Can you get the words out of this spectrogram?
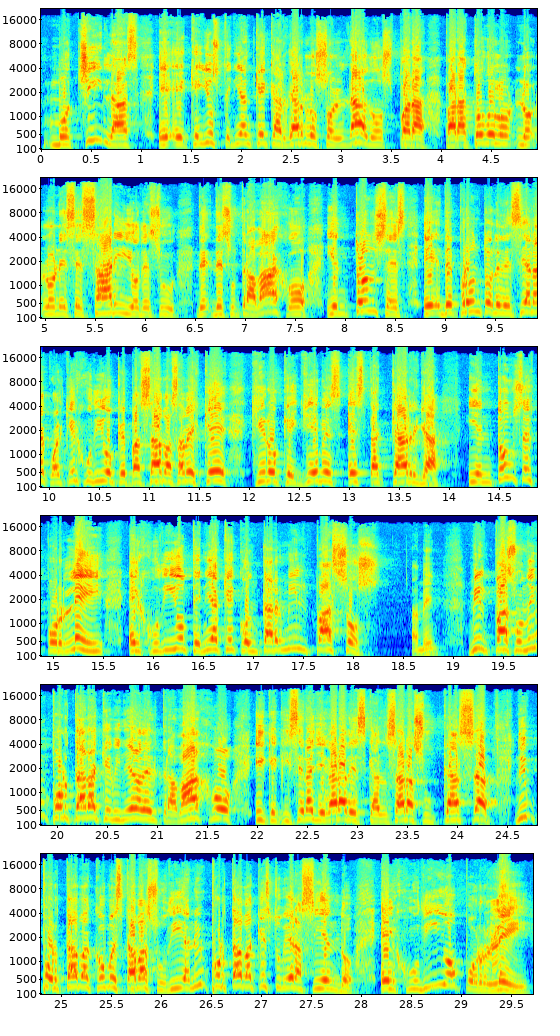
mochilas eh, que ellos tenían que cargar los soldados para, para todo lo, necesario de su, de, su trabajo. Y entonces entonces eh, de pronto le decían a cualquier judío que pasaba, ¿sabes qué? Quiero que lleves esta carga. Y entonces por ley el judío tenía que contar mil pasos. Amén. Mil pasos, no importara que viniera del trabajo y que quisiera llegar a descansar a su casa, no importaba cómo estaba su día, no importaba qué estuviera haciendo. El judío por ley,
